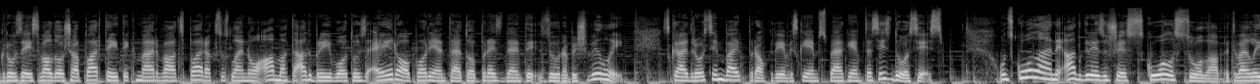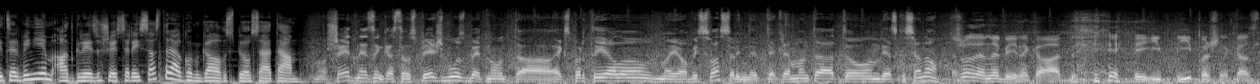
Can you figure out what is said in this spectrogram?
Grūzijas valdošā partija tikmēr vāc parakstus, lai no amata atbrīvotu uz Eiropu orientēto prezidenti Zurabišvili. Skaidrosim, vai prokrieviskajiem spēkiem tas izdosies. Un skolēni atgriezušies skolas solā, bet vai līdz ar viņiem atgriezušies arī sastrēgumi galvaspilsētā? No šeit nezinu, kas tev uz priekšu būs, bet nu, tā eksporta iela nu, jau visu vasaru tiek remontēta un diez kas jau nav. Šodien nebija nekādi īpaši nekas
